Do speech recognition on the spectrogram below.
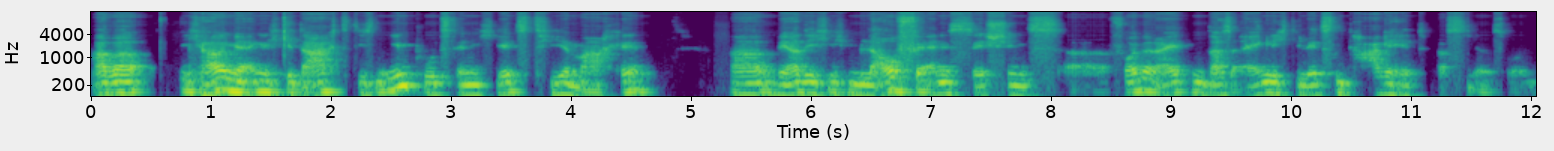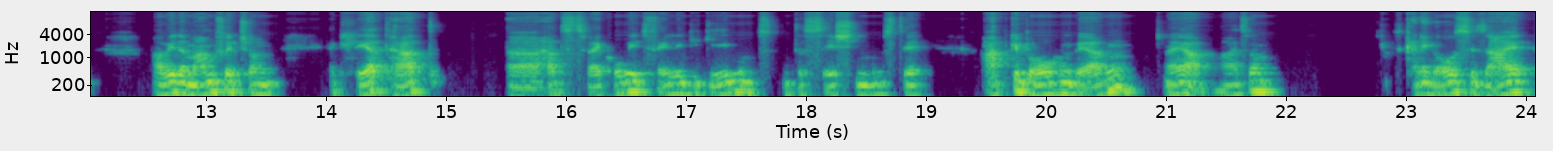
aber ich habe mir eigentlich gedacht, diesen Input, den ich jetzt hier mache, werde ich im Laufe eines Sessions äh, vorbereiten, das eigentlich die letzten Tage hätte passieren sollen. Aber wie der Manfred schon erklärt hat, äh, hat es zwei Covid-Fälle gegeben und, und das Session musste abgebrochen werden. Naja, also ist keine große Sache,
